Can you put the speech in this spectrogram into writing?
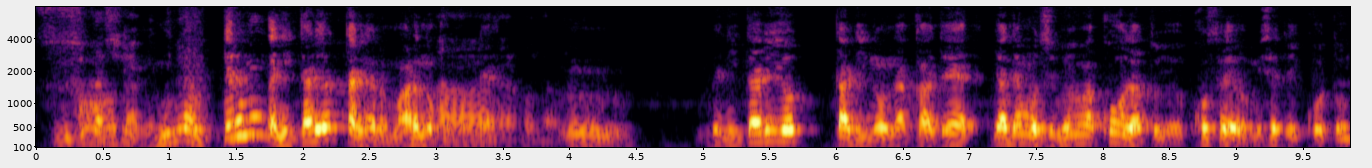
難しい。ね。みんな売ってるもんが似たり寄ったりなのもあるのかもね。なるほど、なるほど。うん。で、似たり寄ったりの中で、いやでも自分はこうだという個性を見せていこうとうん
